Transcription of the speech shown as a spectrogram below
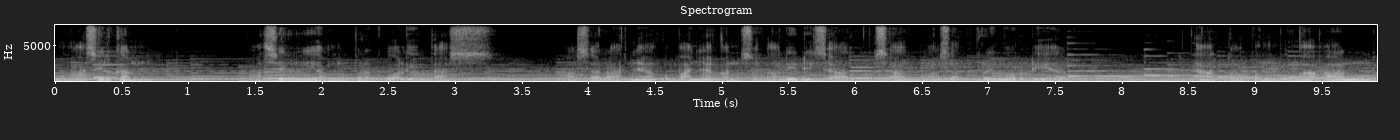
menghasilkan hasil yang berkualitas masalahnya kebanyakan sekali di saat saat masa primordial atau pembungaan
